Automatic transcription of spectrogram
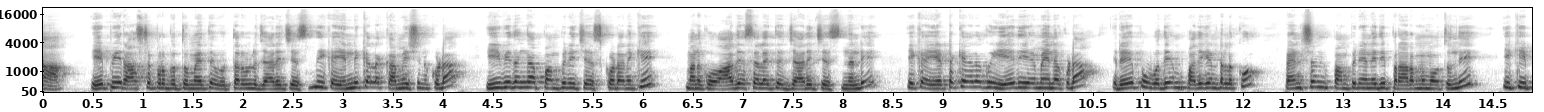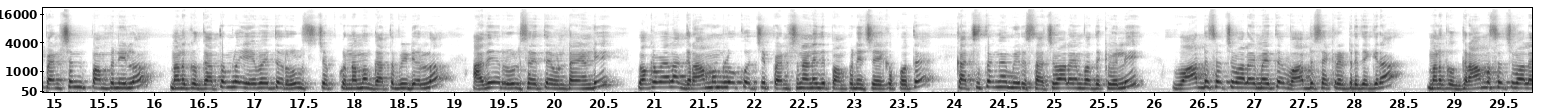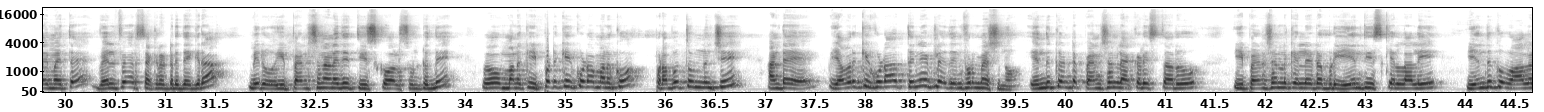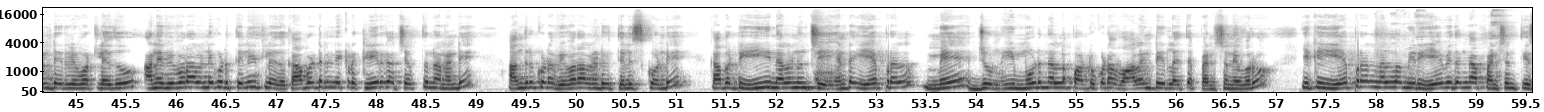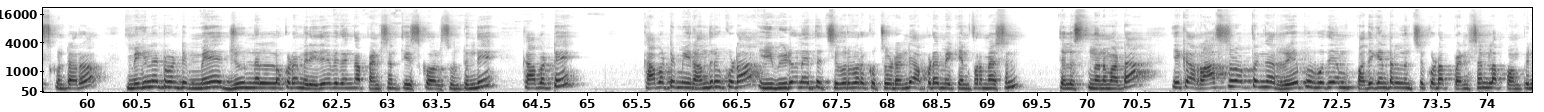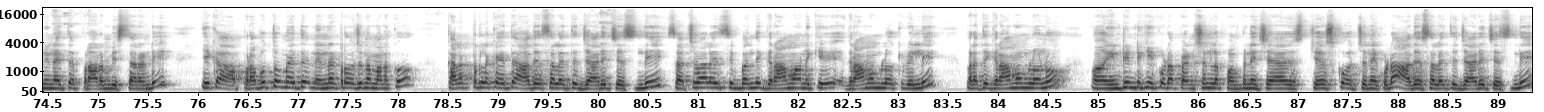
ఏపీ రాష్ట్ర ప్రభుత్వం అయితే ఉత్తర్వులు జారీ చేసింది. ఇక ఎన్నికల కమిషన్ కూడా ఈ విధంగా పంపిణీ చేసుకోవడానికి మనకు ఆదేశాలు అయితే జారీ చేసిందండి. ఇక ఎట్టకేలకు ఏది ఏమైనా కూడా రేపు ఉదయం పది గంటలకు పెన్షన్ పంపిణీ అనేది ప్రారంభమవుతుంది. ఇక ఈ పెన్షన్ పంపిణీలో మనకు గతంలో ఏవైతే రూల్స్ చెప్పుకున్నామో గత వీడియోలో అదే రూల్స్ అయితే ఉంటాయండి. ఒకవేళ గ్రామంలోకి వచ్చి పెన్షన్ అనేది పంపిణీ చేయకపోతే ఖచ్చితంగా మీరు సచివాలయం వద్దకు వెళ్ళి వార్డు సచివాలయం అయితే వార్డు సెక్రటరీ దగ్గర మనకు గ్రామ సచివాలయం అయితే వెల్ఫేర్ సెక్రటరీ దగ్గర మీరు ఈ పెన్షన్ అనేది తీసుకోవాల్సి ఉంటుంది. మనకి ఇప్పటికీ కూడా మనకు ప్రభుత్వం నుంచి అంటే ఎవరికి కూడా తెలియట్లేదు ఇన్ఫర్మేషన్. ఎందుకంటే పెన్షన్లు ఎక్కడ ఇస్తారు ఈ పెన్షన్లకు వెళ్ళేటప్పుడు ఏం తీసుకెళ్ళాలి? ఎందుకు వాలంటీర్లు ఇవ్వట్లేదు? అనే వివరాలన్నీ కూడా తెలియట్లేదు. కాబట్టి నేను ఇక్కడ క్లియర్గా చెప్తున్నానండి. అందరూ కూడా వివరాలు అనేవి తెలుసుకోండి. కాబట్టి ఈ నెల నుంచి అంటే ఏప్రిల్ మే జూన్ ఈ మూడు నెలల పాటు కూడా వాలంటీర్లు అయితే పెన్షన్ ఇవ్వరు. ఇక ఈ ఏప్రిల్ నెలలో మీరు ఏ విధంగా పెన్షన్ తీసుకుంటారో మిగిలినటువంటి మే జూన్ నెలలో కూడా మీరు ఇదే విధంగా పెన్షన్ తీసుకోవాల్సి ఉంటుంది. కాబట్టి కాబట్టి మీరందరూ కూడా ఈ వీడియోని అయితే చివరి వరకు చూడండి అప్పుడే మీకు ఇన్ఫర్మేషన్ తెలుస్తుందన్నమాట. ఇక రాష్ట్ర వ్యాప్తంగా రేపు ఉదయం పది గంటల నుంచి కూడా పెన్షన్ల పంపిణీని అయితే ప్రారంభిస్తారండి. ఇక ప్రభుత్వం అయితే నిన్నటి రోజున మనకు కలెక్టర్లకు అయితే ఆదేశాలు అయితే జారీ చేసింది. సచివాలయ సిబ్బంది గ్రామానికి గ్రామంలోకి వెళ్ళి ప్రతి గ్రామంలోనూ ఇంటింటికి కూడా పెన్షన్ల పంపిణీ చే చేసుకోవచ్చని కూడా ఆదేశాలు అయితే జారీ చేసింది.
